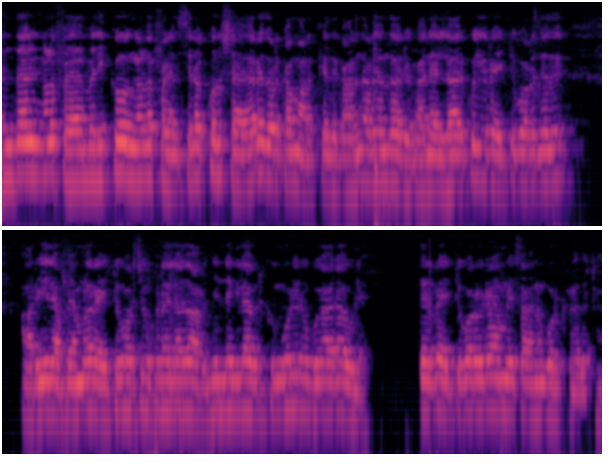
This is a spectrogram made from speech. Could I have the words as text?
എന്തായാലും നിങ്ങളുടെ ഫാമിലിക്കോ നിങ്ങളുടെ ഫ്രണ്ട്സിനൊക്കെ ഒന്ന് ഷെയർ ചെയ്ത് കൊടുക്കാൻ മറക്കരുത്. കാരണം പറയുക എന്താ പറയുക കാരണം എല്ലാവർക്കും ഈ റേറ്റ് കുറഞ്ഞത് അറിയില്ല. അപ്പോൾ നമ്മൾ റേറ്റ് കുറച്ച് കൊടുക്കണ അല്ലാതെ അറിഞ്ഞിട്ടുണ്ടെങ്കിൽ അവർക്കും കൂടി ഒരു ഉപകാരമാവില്ലേ ഇത്ര റേറ്റ് കുറവിലാണ് നമ്മൾ ഈ സാധനം കൊടുക്കുന്നത് കേട്ടോ.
